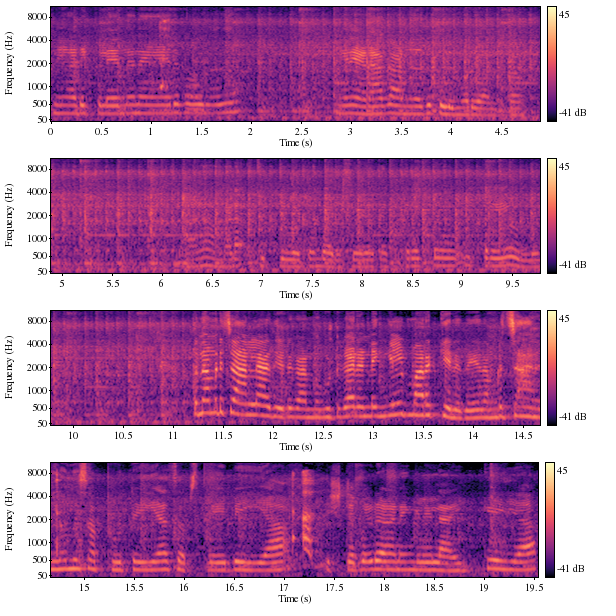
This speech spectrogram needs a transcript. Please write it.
ഇനി അടുക്കളയിൽ നിന്ന് നേരെ പോകുന്നത് ഇങ്ങനെയാണ്. ആ കാണുന്നത് കുളിമുറിയാണ് കേട്ടോ ഇതാണ് നമ്മുടെ ചുറ്റുവട്ടം പരിസരമൊക്കെ അത്രത്തോ ഇത്രയേ ഉള്ളൂ. അപ്പം നമ്മുടെ ചാനൽ ആദ്യമായിട്ട് കാണുന്ന കൂട്ടുകാരുണ്ടെങ്കിൽ മറക്കരുത്. നമ്മുടെ ചാനലൊന്ന് സപ്പോർട്ട് ചെയ്യുക സബ്സ്ക്രൈബ് ചെയ്യുക ഇഷ്ടപ്പെടുകയാണെങ്കിൽ ലൈക്ക് ചെയ്യുക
